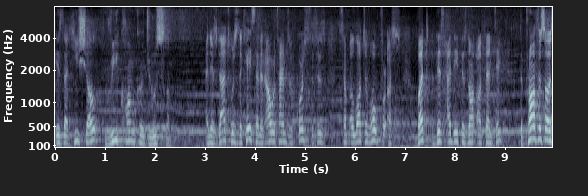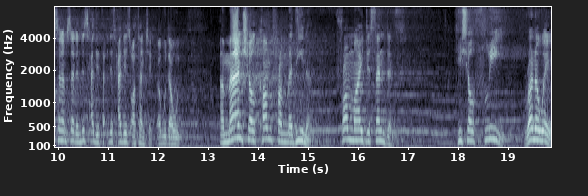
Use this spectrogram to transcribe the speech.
is that he shall reconquer Jerusalem. And if that was the case, then in our times, of course, this is some, a lot of hope for us. But this hadith is not authentic. The Prophet ﷺ said in this hadith, this hadith is authentic, Abu Dawood. A man shall come from Medina, from my descendants. He shall flee, run away,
